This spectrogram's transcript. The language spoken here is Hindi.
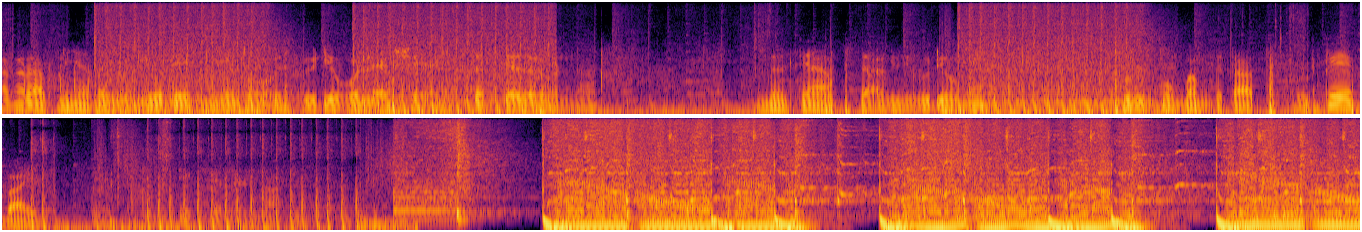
अगर आपने यहाँ तक वीडियो देखनी है तो इस वीडियो को लाइक शेयर एंड सब्सक्राइब ज़रूर करना। मिलते हैं आपसे अगली वीडियो में। फुल बम बम के साथ। Okay bye take care and हाफिज़ Oh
